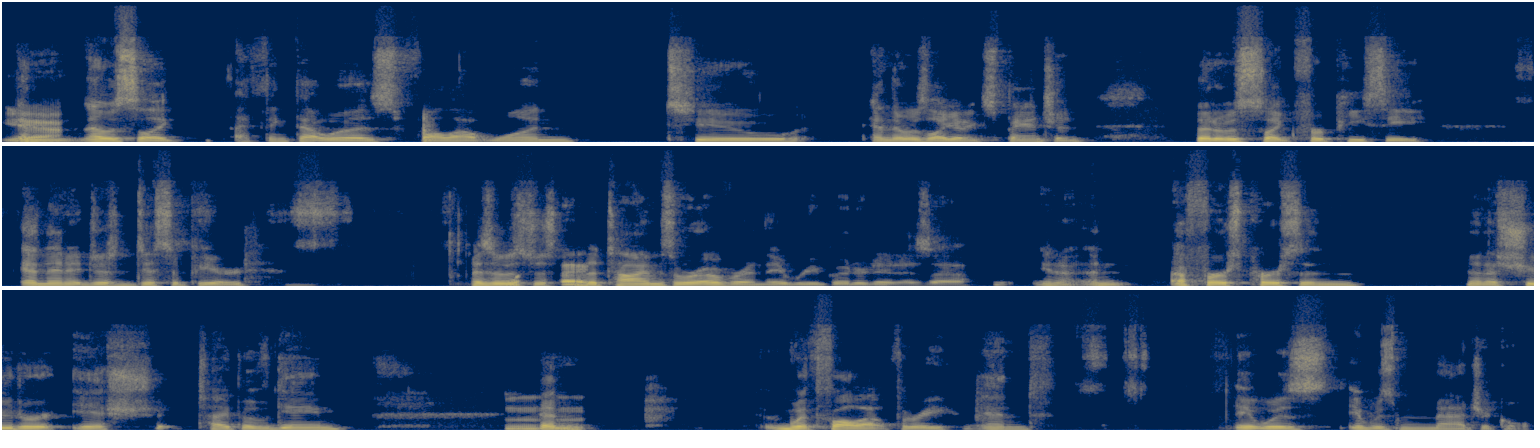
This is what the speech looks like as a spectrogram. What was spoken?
yeah. And that was like i think that was fallout 1 2 and there was like an expansion but it was like for pc and then it just disappeared. Because it was just the times were over and they rebooted it as a you know an, a first person and a shooter ish type of game. Mhm. and with fallout 3 and it was it was magical.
